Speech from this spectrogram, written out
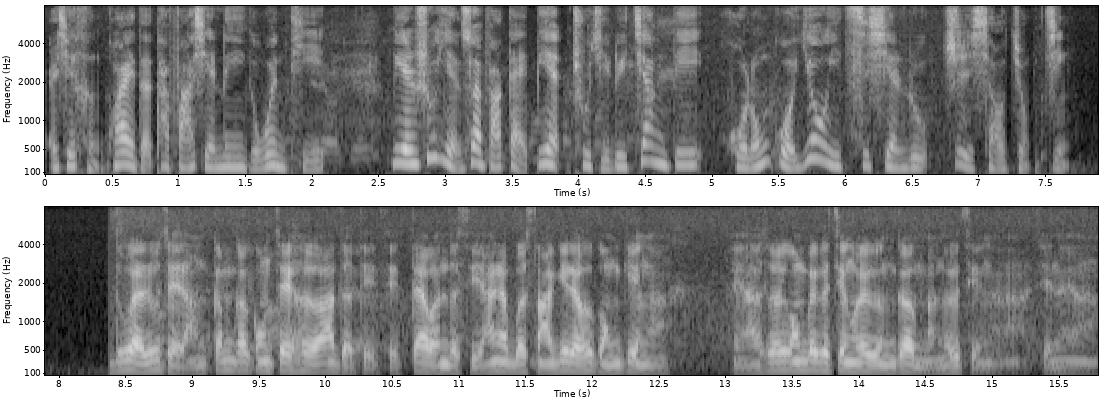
而且很快的他发现另一个问题：脸书演算法改变，触及率降低，火龙果又一次陷入滞销窘境。愈来愈侪人感觉讲这好，啊，就直直台湾就是安尼无三好光景啊，吓啊，所以讲要去种花园，佫毋通去种啊，真诶啊。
